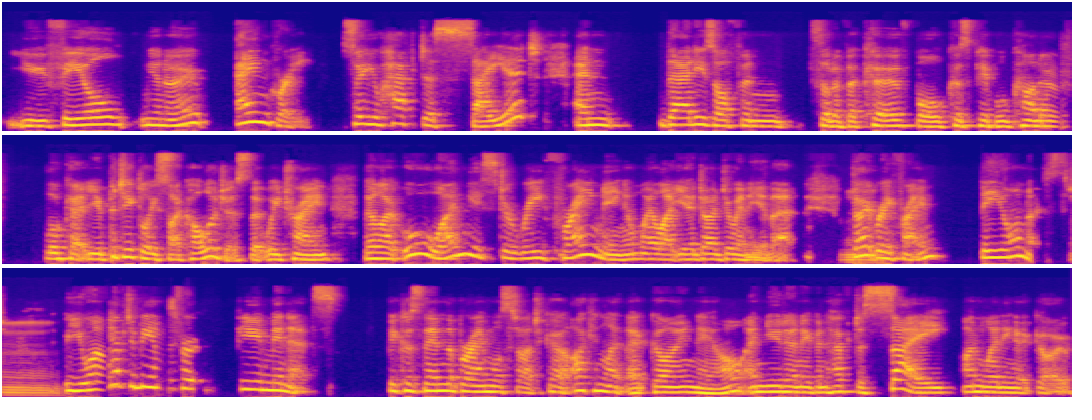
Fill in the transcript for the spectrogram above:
you feel, you know, angry. So you have to say it. And that is often sort of a curveball because people kind of look at you, particularly psychologists that we train. They're like, oh, I'm used to reframing. And we're like, yeah, don't do any of that. Mm. Don't reframe. Be honest. Mm. You only have to be honest for a few minutes because then the brain will start to go, I can let that go now. And you don't even have to say, I'm letting it go.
